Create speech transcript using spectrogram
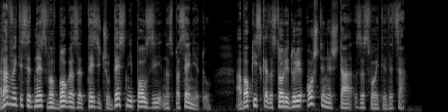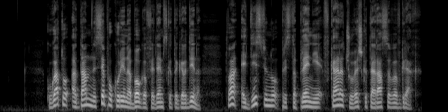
Радвайте се днес в Бога за тези чудесни ползи на спасението – а Бог иска да стори дори още неща за своите деца. Когато Адам не се покори на Бога в Едемската градина, това единствено престъпление вкара човешката раса в грях.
